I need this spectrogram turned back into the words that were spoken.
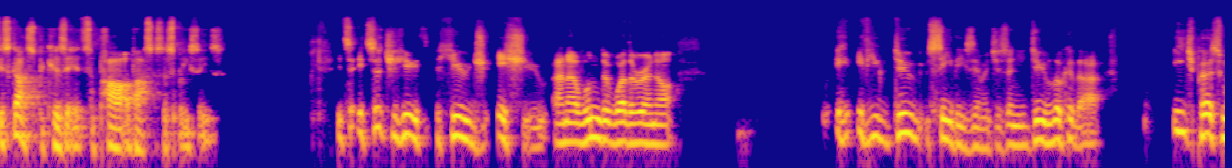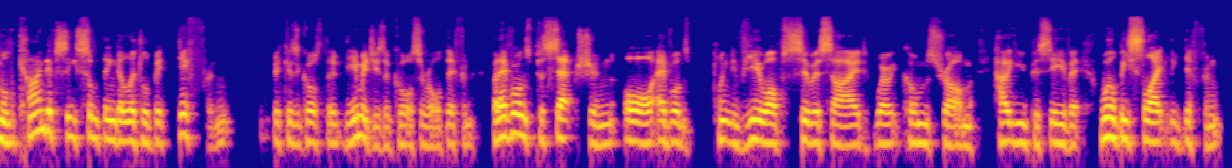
discuss because it's a part of us as a species. It's it's such a huge huge issue, and I wonder whether or not if you do see these images and you do look at that, each person will kind of see something a little bit different because of course the, the images of course are all different but everyone's perception or everyone's point of view of suicide where it comes from how you perceive it will be slightly different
